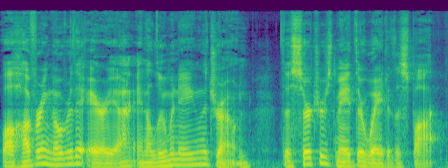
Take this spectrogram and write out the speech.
While hovering over the area and illuminating the drone, the searchers made their way to the spot,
